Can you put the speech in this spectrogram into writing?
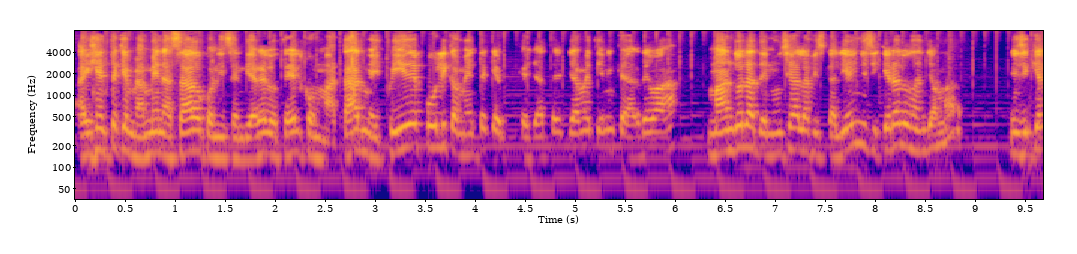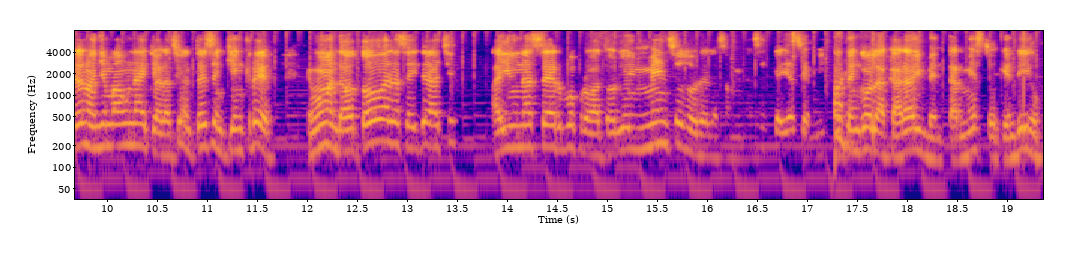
hay gente que me ha amenazado con incendiar el hotel, con matarme y pide públicamente que, ya, ya me tienen que dar de baja. Mando las denuncias a la fiscalía y ni siquiera los han llamado. Ni siquiera nos han llamado a una declaración. Entonces, ¿en quién creer? Hemos mandado todas las 6 de H. Hay un acervo probatorio inmenso sobre las amenazas que hay hacia mí. No tengo la cara de inventarme esto. ¿Quién dijo?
